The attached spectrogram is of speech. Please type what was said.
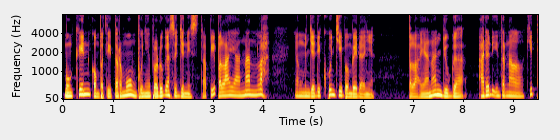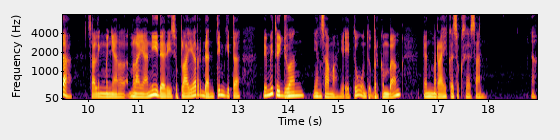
Mungkin kompetitormu mempunyai produk yang sejenis, tapi pelayananlah yang menjadi kunci pembedanya. Pelayanan juga ada di internal kita, saling melayani dari supplier dan tim kita demi tujuan yang sama, yaitu untuk berkembang dan meraih kesuksesan. Nah,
